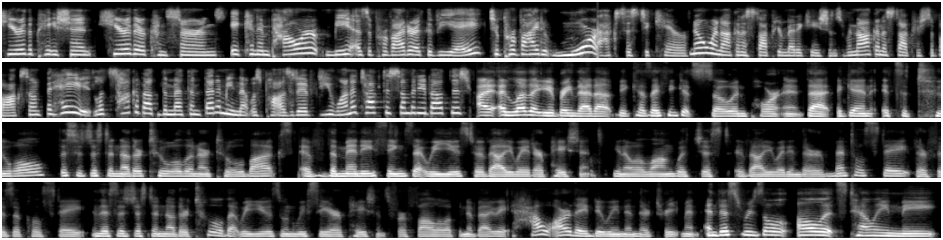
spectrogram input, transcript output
hear the patient, hear their concerns. It can empower me as a provider at the VA to provide more access to care. No, we're not going to stop your medications. We're not going to stop your Suboxone. But hey, let's talk about the methamphetamine that was positive. Do you want to talk to somebody about this? I, I love that you bring that up because I think it's so important that, again, it's a tool. This is just another tool in our toolbox of the many things that we use to evaluate our patient. You know, along with just evaluating their mental state, their physical state. And this is just another tool that we use when we see our patients for follow up and evaluate how are they doing in their treatment. And this result, all it's telling me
